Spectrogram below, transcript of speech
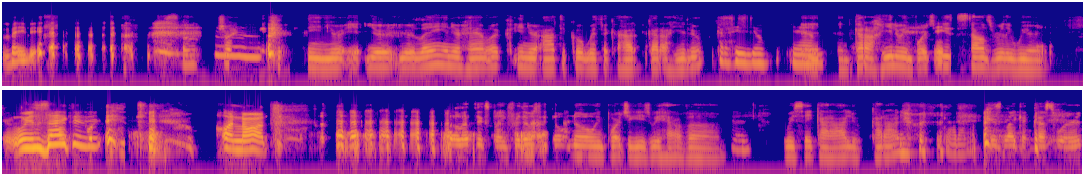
baby. So try to picture the scene. You're you're you're laying in your hammock in your ático with a car- carajillo, Carajillo. Yeah. and, and carajillo in Portuguese sounds really weird. Exactly. or not. So let's explain. For those who don't know, in Portuguese we have uh, we say caralho. Caralho Caralho. is like a cuss word,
